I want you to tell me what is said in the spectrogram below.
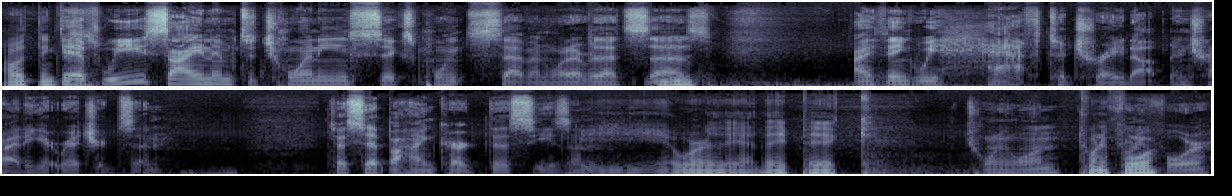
I would think this if is, we sign him to twenty six point seven, whatever that Mm-hmm. I think we have to trade up and try to get Richardson to sit behind Kirk this season. yeah, where are they at? They pick 21, 24, 24.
